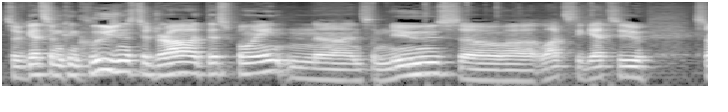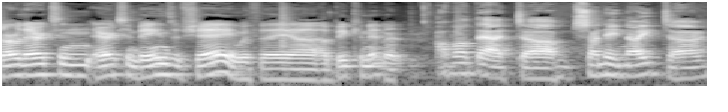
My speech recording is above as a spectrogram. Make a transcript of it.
so we've got some conclusions to draw at this point and uh, and some news. So uh, lots to get to. Start with Erickson Erickson Bans of Shea with a uh, a big commitment. How about that? Uh, Sunday night, uh,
